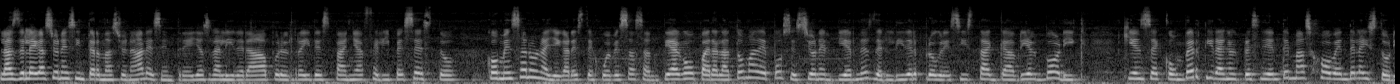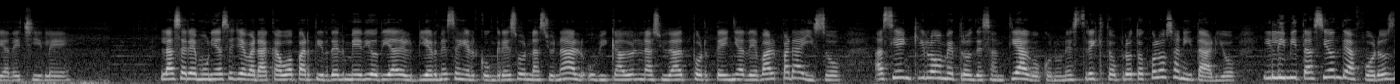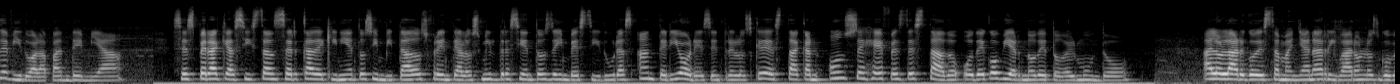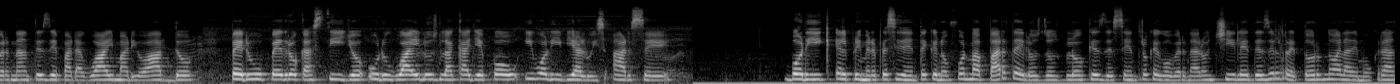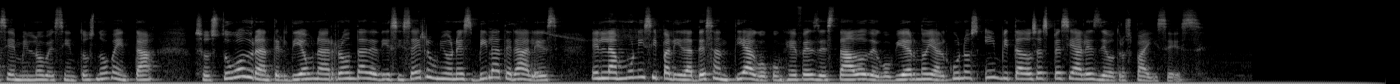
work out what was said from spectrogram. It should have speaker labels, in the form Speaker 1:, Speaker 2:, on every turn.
Speaker 1: Las delegaciones internacionales, entre ellas la liderada por el rey de España Felipe VI, comenzaron a llegar este jueves a Santiago para la toma de posesión el viernes del líder progresista Gabriel Boric, quien se convertirá en el presidente más joven de la historia de Chile. La ceremonia se llevará a cabo a partir del mediodía del viernes en el Congreso Nacional, ubicado en la ciudad porteña de Valparaíso, a 100 kilómetros de Santiago, con un estricto protocolo sanitario y limitación de aforos debido a la pandemia. Se espera que asistan cerca de 500 invitados frente a los 1.300 de investiduras anteriores, entre los que destacan 11 jefes de Estado o de gobierno de todo el mundo. A lo largo de esta mañana arribaron los gobernantes de Paraguay, Mario Abdo, Perú, Pedro Castillo, Uruguay, Luz Lacalle Pou y Bolivia, Luis Arce. Boric, el primer presidente que no forma parte de los dos bloques de centro que gobernaron Chile desde el retorno a la democracia en 1990, sostuvo durante el día una ronda de 16 reuniones bilaterales en la Municipalidad de Santiago con jefes de Estado, de Gobierno y algunos invitados especiales de otros países.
